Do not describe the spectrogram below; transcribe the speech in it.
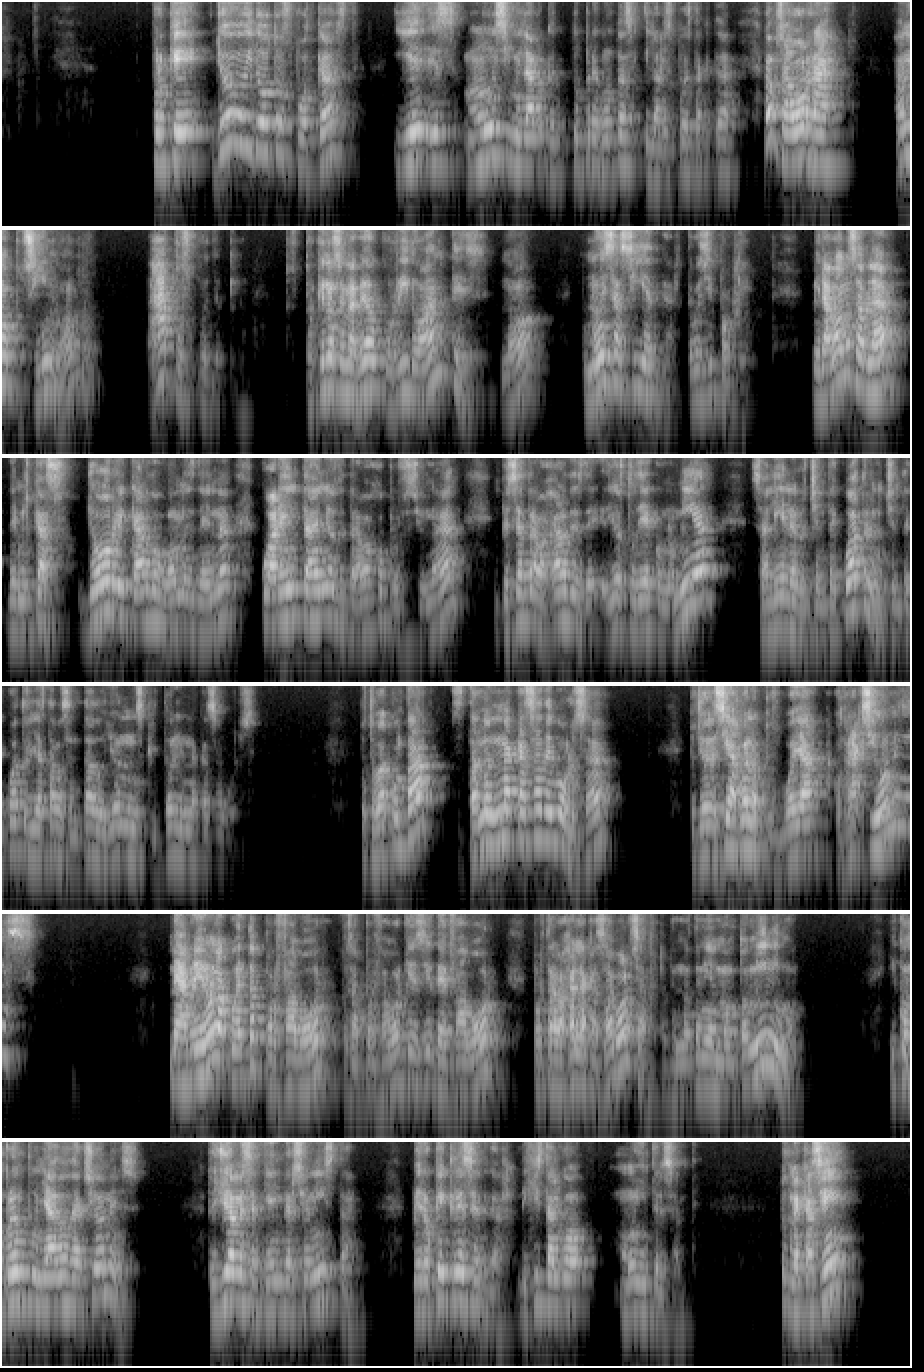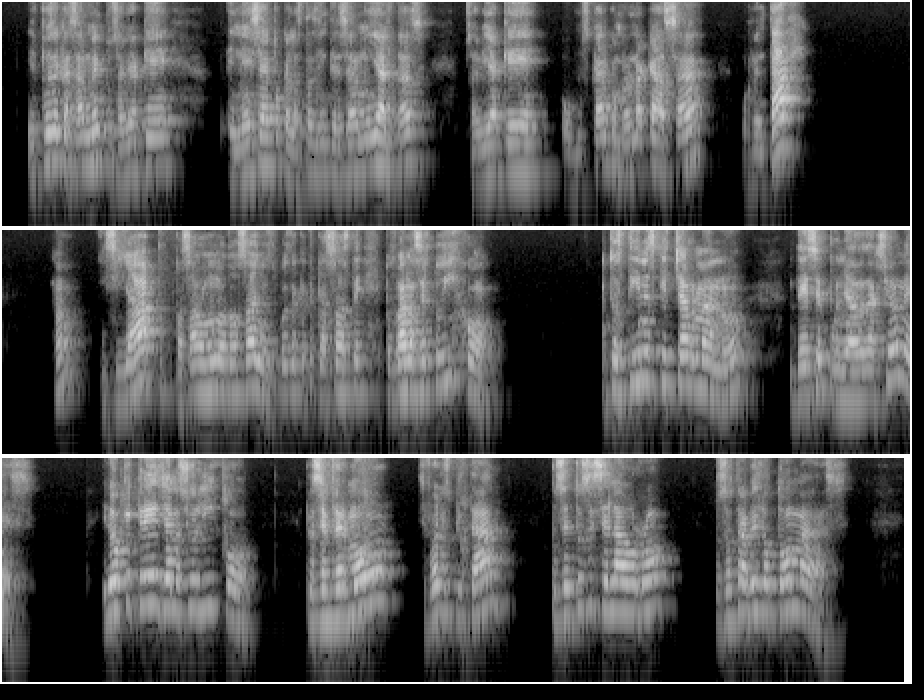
Porque yo he oído otros podcasts y e, es muy similar lo que tú preguntas y la respuesta que te da. No, pues ahorra. Ah, no, pues sí, ¿no? Ah, pues, pues, pues ¿por qué no se me había ocurrido antes? ¿No? No es así, Edgar. Te voy a decir por qué. Mira, vamos a hablar de mi caso. Yo, Ricardo Gómez Dena, 40 años de trabajo profesional. Empecé a trabajar desde, yo estudié economía, salí en el 84, en el 84 ya estaba sentado yo en un escritorio en una casa de bolsa. Pues te voy a contar, estando en una casa de bolsa, pues yo decía, bueno, pues voy a, comprar acciones. Me abrieron la cuenta, por favor, o sea, por favor quiere decir de favor, por trabajar en la casa de bolsa, porque no tenía el monto mínimo y compré un puñado de acciones. Entonces yo ya me sentía inversionista. Pero ¿qué crees, Edgar? Dijiste algo muy interesante. Pues me casé. Después de casarme, pues había que, en esa época las tasas de interés eran muy altas, pues había que o buscar comprar una casa o rentar. ¿No? Y si ya pasaron uno o dos años después de que te casaste, pues van a ser tu hijo. Entonces tienes que echar mano de ese puñado de acciones. Y luego, ¿qué crees? Ya nació el hijo, pero se enfermó, se fue al hospital, pues entonces el ahorro, pues otra vez lo tomas,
